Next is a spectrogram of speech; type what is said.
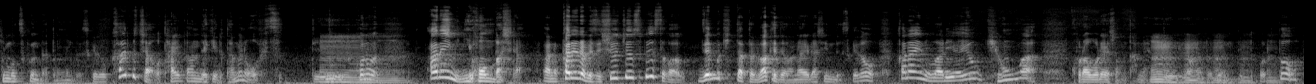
紐付くんだと思うんですけどカルチャーを体感できるためのオフィスっていううん。このある意味日本柱。あの彼ら別に集中スペースとか全部切ったってわけではないらしいんですけどかなりの割合を基本はコラボレーションのためっていうような部分っていうところと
